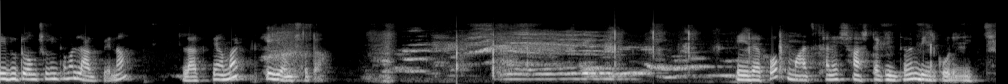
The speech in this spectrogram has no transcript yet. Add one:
এই দুটো অংশ কিন্তু আমার লাগবে না। লাগবে আমার এই অংশটা। এই দেখো, মাঝখানের শাঁসটা কিন্তু আমি বের করে নিচ্ছি।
